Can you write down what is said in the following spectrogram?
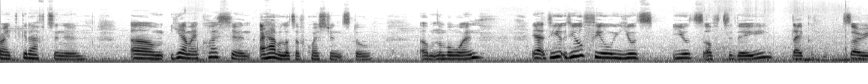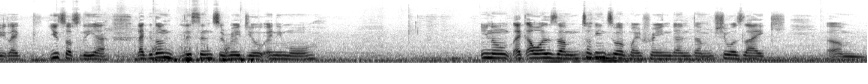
right, good afternoon. Um, yeah, my question. I have a lot of questions though. Um, number one, yeah, do you do you feel youths youths of today like sorry like youths of today yeah like they don't listen to radio anymore you know like i was um talking to my friend and um she was like um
